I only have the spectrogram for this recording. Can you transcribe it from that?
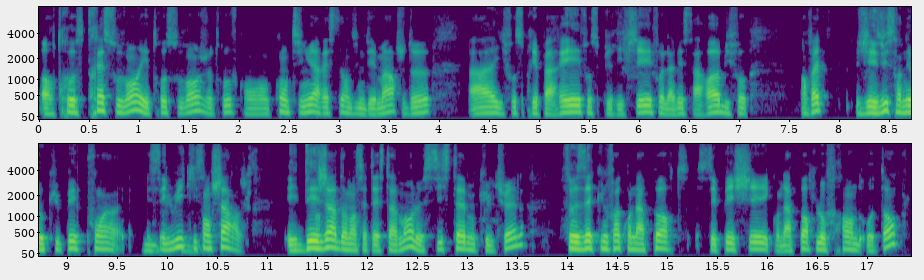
Or, très souvent, et trop souvent, je trouve qu'on continue à rester dans une démarche de Ah, il faut se préparer, il faut se purifier, il faut laver sa robe, il faut. En fait, Jésus s'en est occupé, point. Et c'est lui qui s'en charge. Et déjà dans l'Ancien Testament, le système cultuel, faisait qu'une fois qu'on apporte ses péchés, qu'on apporte l'offrande au temple,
